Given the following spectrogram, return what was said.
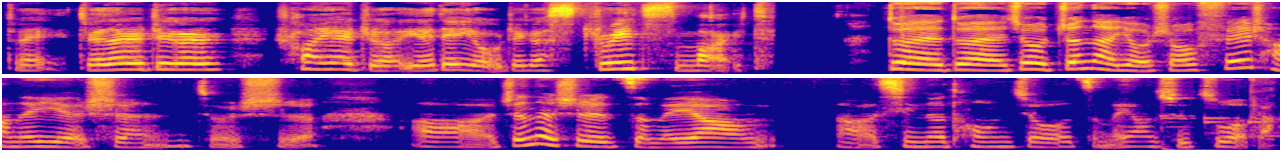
对，觉得这个创业者也得有这个 street smart。对对，就真的有时候非常的野生，就是啊，真的是怎么样啊行得通就怎么样去做吧。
